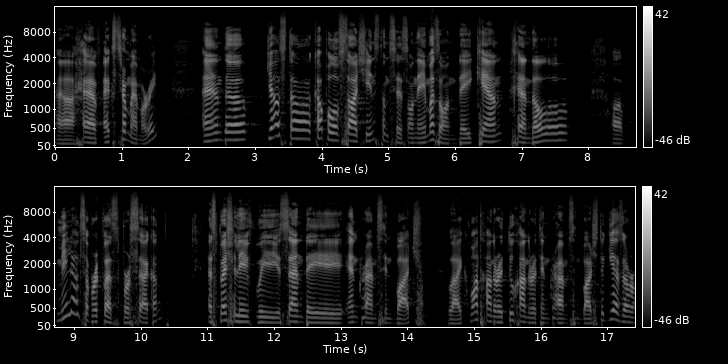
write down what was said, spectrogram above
have extra memory. And just a couple of such instances on Amazon, they can handle uh, millions of requests per second, especially if we send the n-grams in batch, like 100, 200 n-grams in batch together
